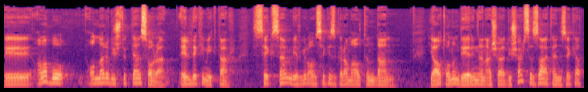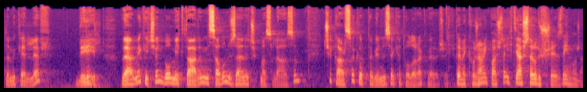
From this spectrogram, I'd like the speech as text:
E, ama bu onları düştükten sonra eldeki miktar 80,18 gram altından yahut onun değerinden aşağı düşerse zaten zekatla mükellef değil. Değil. Vermek için bu miktarın nisabın üzerine çıkması lazım. Çıkarsa kırkta birini zekat olarak verecek. Demek ki hocam ilk başta ihtiyaçları düşeceğiz değil mi hocam?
